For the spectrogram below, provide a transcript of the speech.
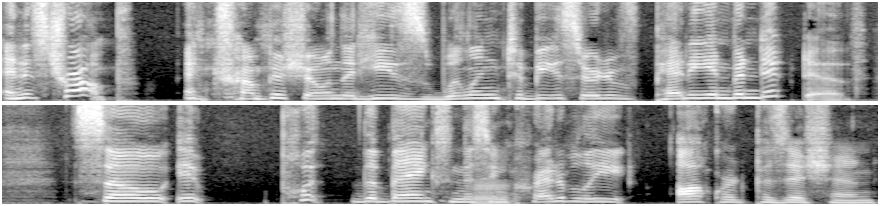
And it's Trump. And Trump has shown that he's willing to be sort of petty and vindictive. So it put the banks in this incredibly awkward position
